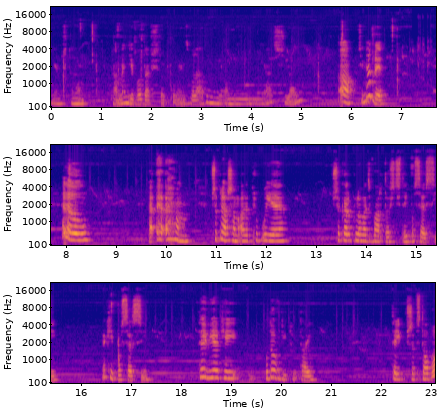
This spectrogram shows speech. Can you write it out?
Nie wiem, czy to mam... Tam będzie woda w środku, więc wolałabym nie omijać ją. O, dzień dobry. Hello. Przepraszam, ale próbuję przekalkulować wartość tej posesji. Jakiej posesji? Tej wielkiej budowli tutaj. Tej przed tobą?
